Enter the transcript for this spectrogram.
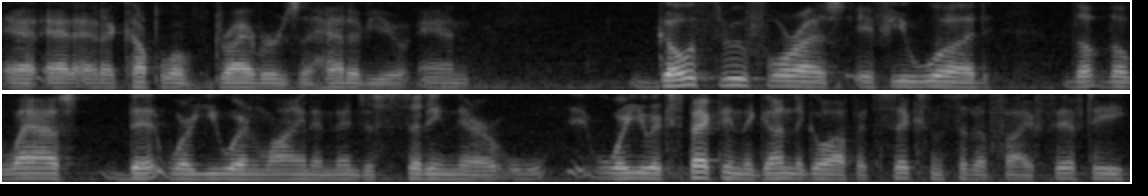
at, at, at a couple of drivers ahead of you. And go through for us, if you would, the, the last bit where you were in line and then just sitting there. Were you expecting the gun to go off at six instead of 550?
